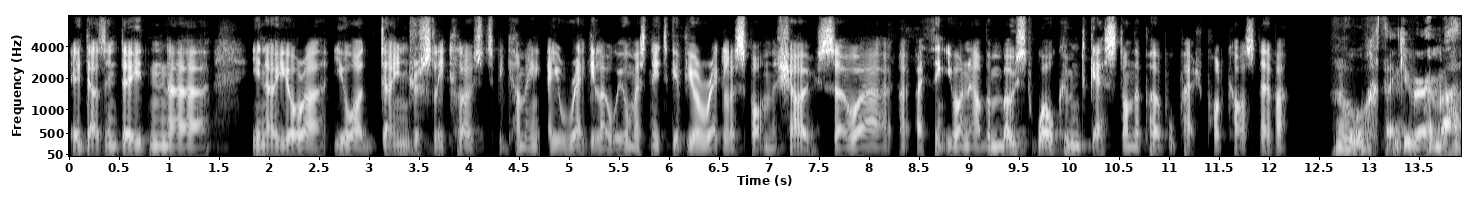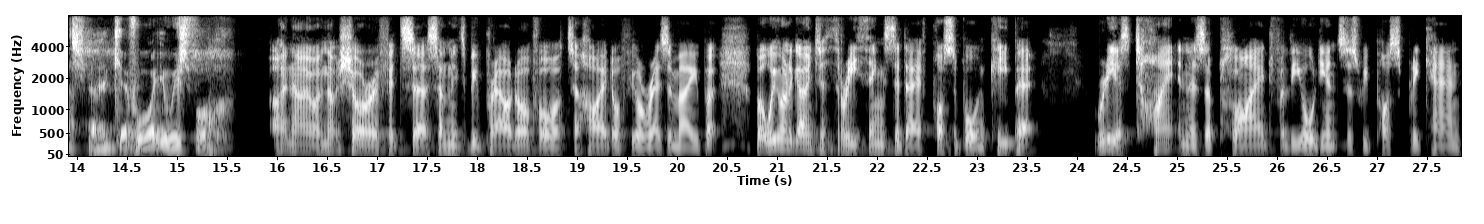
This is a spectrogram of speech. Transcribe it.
It does indeed, and uh, you know you're uh, you are dangerously close to becoming a regular. We almost need to give you a regular spot on the show. So uh, I, I think you are now the most welcomed guest on the Purple Patch podcast ever. Oh, thank you very much. Uh, careful what you wish for. I know. I'm not sure if it's uh, something to be proud of or to hide off your resume, but but we want to go into three things today, if possible, and keep it really as tight and as applied for the audience as we possibly can.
